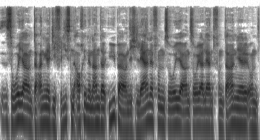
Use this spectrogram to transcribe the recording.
Soja und Daniel, die fließen auch ineinander über. Und ich lerne von Soja und Soja lernt von Daniel. Und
